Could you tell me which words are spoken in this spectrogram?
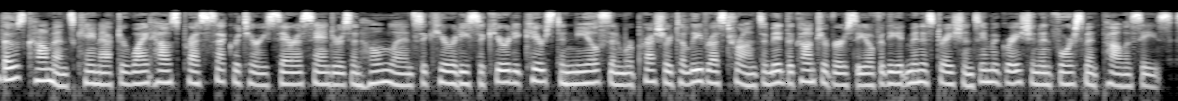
Those comments came after White House Press Secretary Sarah Sanders and Homeland Security Security Kirstjen Nielsen were pressured to leave restaurants amid the controversy over the administration's immigration enforcement policies.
